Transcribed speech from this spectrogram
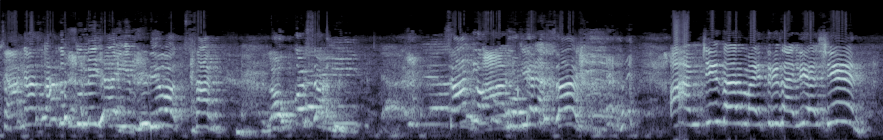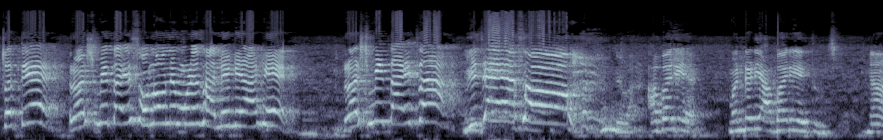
सांगाच लागत तुला या व्हिडिओ सांग. लवकर सांग. सांग सांग. आमची जर मैत्री झाली असेल तर ते रश्मिताई सोनवणीमुळे झालेली आहे. रश्मिताईचा विजय असो. आभारी आहे. मंडळी आभारी आहे तुमची. हा.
